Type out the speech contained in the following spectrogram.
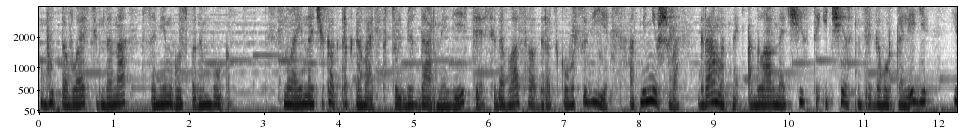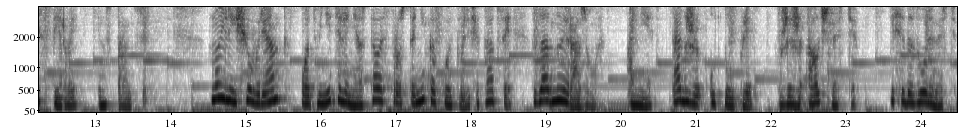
будто власть им дана самим Господом Богом. Ну а иначе как трактовать столь бездарные действия седовласого городского судьи, отменившего грамотный, а главное чистый и честный приговор коллеги из первой инстанции? Ну или еще вариант, у отменителя не осталось просто никакой квалификации, заодно и разума. Они также утопли в жиже алчности и вседозволенности.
